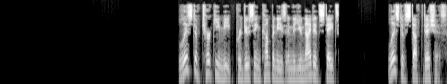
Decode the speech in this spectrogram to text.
List of turkey meat producing companies in the United States List of stuffed dishes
